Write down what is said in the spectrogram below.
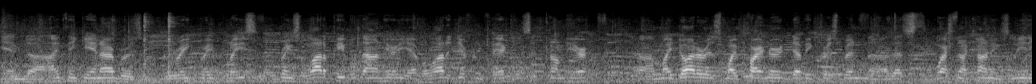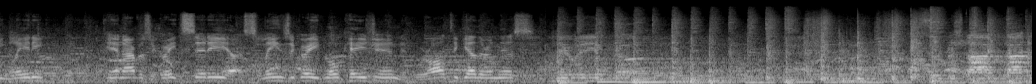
and uh, I think Ann Arbor is a great, great place. It brings a lot of people down here. You have a lot of different vehicles that come here. Uh, my daughter is my partner, Debbie Crispin. Uh, that's Washtenaw County's leading lady. Ann Arbor's a great city. Uh, Saline's a great location. and We're all together in this. Here we go. Superstock Dodge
